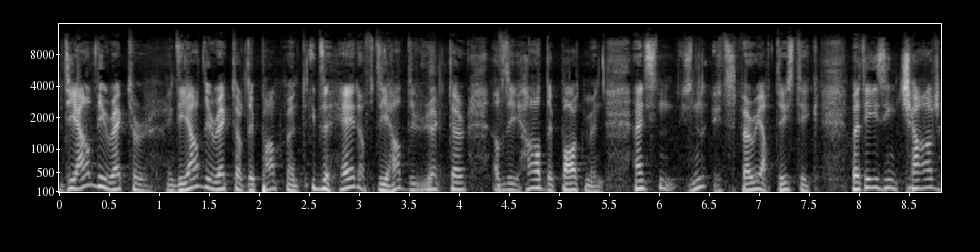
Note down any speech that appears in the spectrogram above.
The art director, the art director department, is the head of the art director of the art department, and it's, it's, it's very artistic, but he's in charge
